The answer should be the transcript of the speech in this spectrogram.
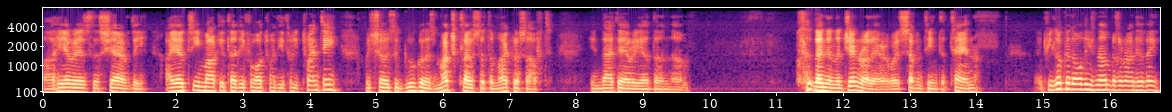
Uh, here is the share of the IoT market 34, 23, 20, which shows that Google is much closer to Microsoft in that area than um, than in the general area, where it's 17 to 10 if you look at all these numbers around here, they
